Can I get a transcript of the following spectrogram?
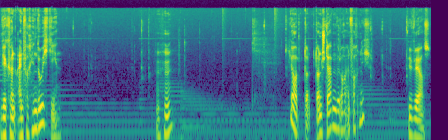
Wir können einfach hindurchgehen. Mhm. Ja, dann, dann sterben wir doch einfach nicht. Wie wär's?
